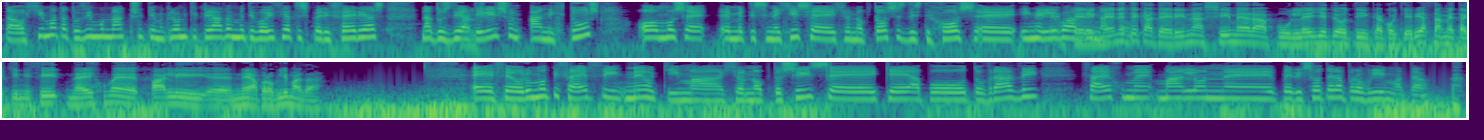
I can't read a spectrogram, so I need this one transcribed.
τα οχήματα του Δήμου Νάξου και μικρών κυκλάδων με τη βοήθεια της περιφέρειας να τους διατηρήσουν Μάλιστα. ανοιχτούς όμως ε, ε, με τις συνεχείς ε, χιονοπτώσεις δυστυχώς είναι λίγο αδύνατο. Περιμένετε Κατερίνα σήμερα που λέγεται ότι η κακοκαιρία θα μετακινηθεί να έχουμε πάλι νέα προβλήματα; Ε, θεωρούμε ότι θα έρθει νέο κύμα χιονόπτωσης και από το βράδυ θα έχουμε μάλλον περισσότερα προβλήματα.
